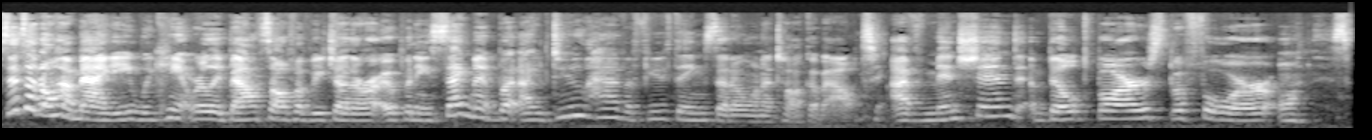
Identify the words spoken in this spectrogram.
since I don't have Maggie, we can't really bounce off of each other our opening segment, but I do have a few things that I want to talk about. I've mentioned Built Bars before on this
